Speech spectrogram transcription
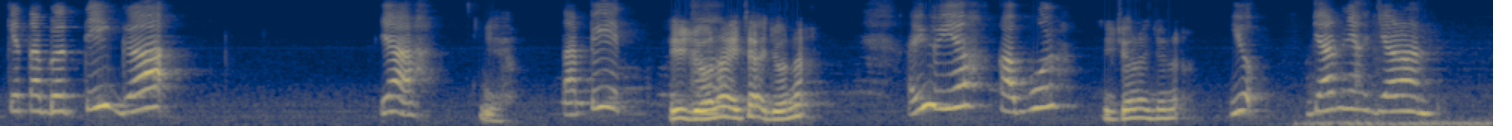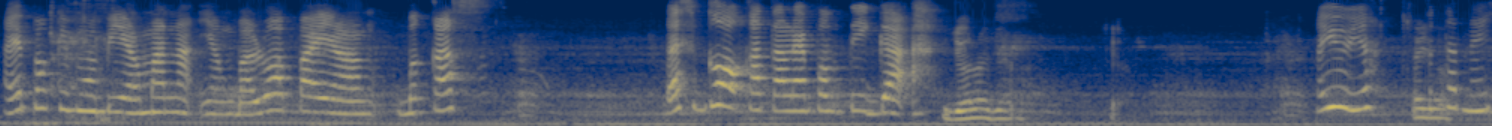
kita bertiga. Ya, Iya. tapi Ayo Jona, Ica, Jona. ayo ya kabur. Ayo Jona, Jona. Yuk, jalan ya jalan. Ayo pakai mobil yang mana? Yang baru apa yang bekas? Let's go kata level 3. Ayo Jona, Jona. Ayo ya, Ayo. cepetan nih.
